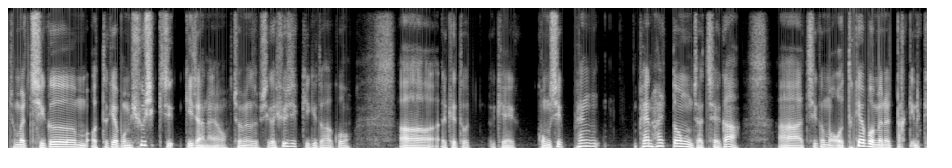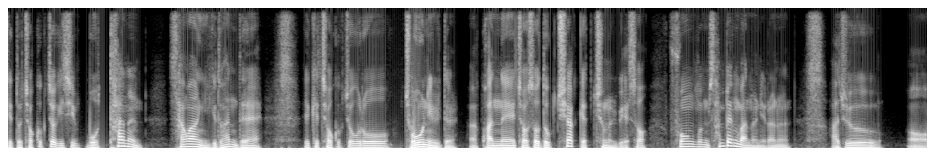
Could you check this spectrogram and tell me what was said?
정말 지금 어떻게 보면 휴식기잖아요. 조명섭 씨가 휴식기기도 하고 어 이렇게 또 이렇게 공식 팬, 팬 활동 자체가 아 지금 어떻게 보면은 딱 이렇게 또 적극적이지 못하는 상황이기도 한데 이렇게 적극적으로 좋은 일들 어, 관내 저소득 취약계층을 위해서 후원금 300만 원이라는 아주 어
